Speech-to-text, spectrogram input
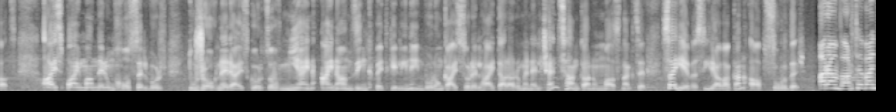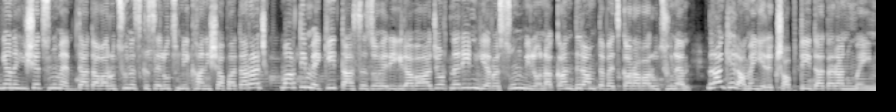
չվերանայված։ Այս պայմաններում խոսել, որ տուժողները այս գործով միայն այն անձինք պետք է լինեին, որոնք այսօր էլ հայտարարում են, էլ չեն ցանկանում մասնակցել, սա եւս իրավական աբսուրդ էր։ Արամ Վարդևանյանը հիշեցնում է, դատավարությունը սկսելուց մի քանի շաբաթ առաջ մարտի 1-ի 10 զոհերի իրավահաջորդներին 30 միլիոնական դրամ տվեց կառավարությունը։ Նրանք էլ ամեն 3 շաբթի դատարանում էին։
